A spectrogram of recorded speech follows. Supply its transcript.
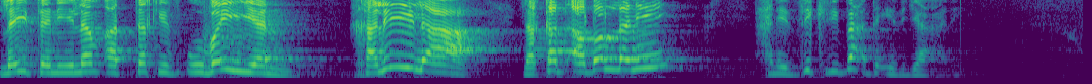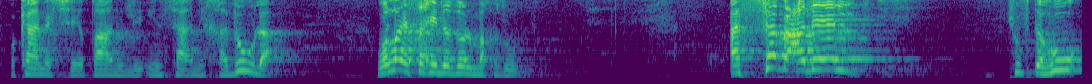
ليتني لم أتخذ أبيا خليلا لقد أضلني عن الذكر بعد إذ جاءني. وكان الشيطان للإنسان خذولا. والله صحيح زول مخذول السبعة ديل شفت هو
